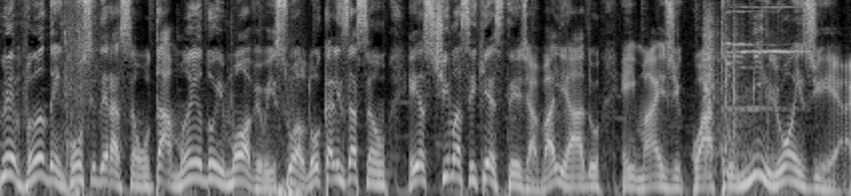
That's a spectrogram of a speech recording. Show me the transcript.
levando em consideração o tamanho do imóvel e sua localização, estima-se que esteja avaliado em mais de 4 milhões de reais.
